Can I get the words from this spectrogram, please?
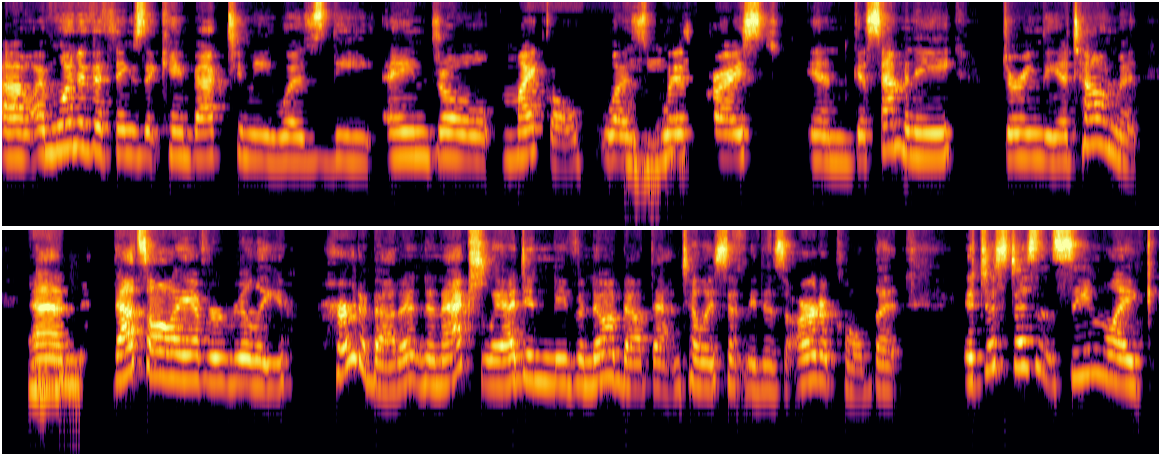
uh, and one of the things that came back to me was the angel Michael was Mhm. with Christ in Gethsemane during the atonement, Mhm. and that's all I ever really heard about it. And actually, I didn't even know about that until he sent me this article. But it just doesn't seem like.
